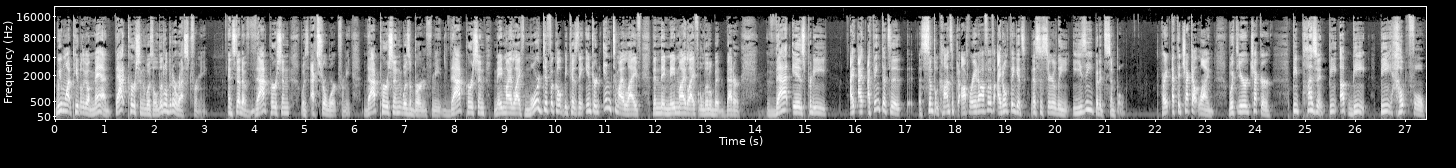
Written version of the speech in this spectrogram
We want people to go, man, that person was a little bit of rest for me. Instead of that person was extra work for me. That person was a burden for me. That person made my life more difficult because they entered into my life than they made my life a little bit better. That is pretty I, I, think that's a, a, simple concept to operate off of. I don't think it's necessarily easy, but it's simple. Right? At the checkout line with your checker, be pleasant, be upbeat, be helpful.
